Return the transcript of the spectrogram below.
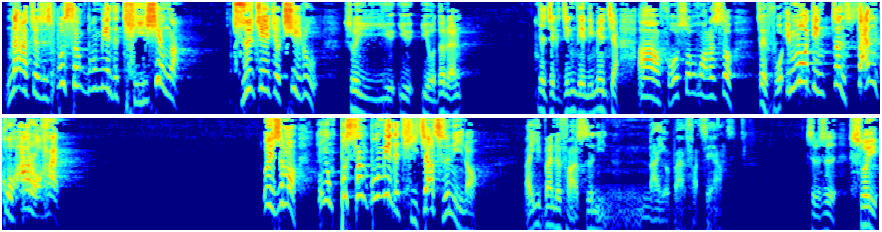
那就是不生不灭的体现啊，直接就气入。所以有有有的人。在这个经典里面讲啊，佛说话的时候，在佛一摸顶正三果阿罗汉，为什么他用不生不灭的体加持你呢？啊，一般的法师你哪有办法这样子？是不是？所以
